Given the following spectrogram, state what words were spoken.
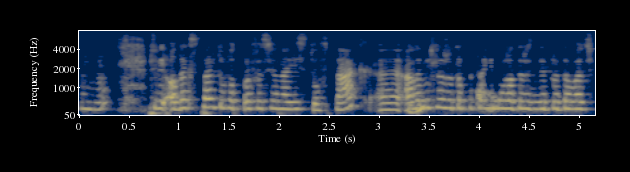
Mhm. Czyli od ekspertów, od profesjonalistów, tak, e, ale mhm. myślę, że to pytanie można też zinterpretować,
